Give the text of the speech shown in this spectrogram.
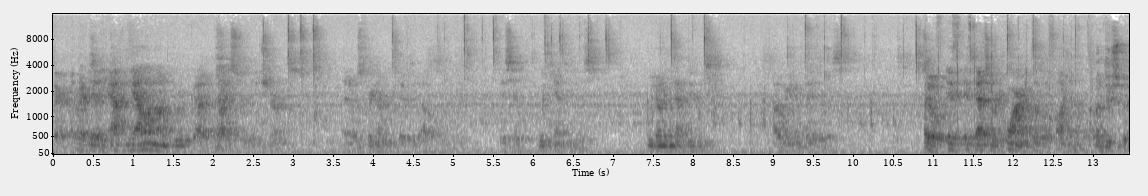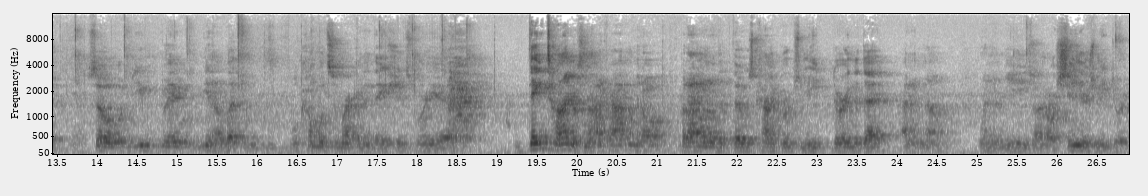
Fair enough. Yeah, the Al- the Al-Anon group got a price for the insurance, and it was three hundred and fifty dollars a year. They said, we can't do this. We don't even have dues. How are we gonna pay for this? So if, if that's a requirement, they'll go find another. understood. Yeah. So you may, you know, let, we'll come with some recommendations for you. Daytime is not a problem at all, but I don't know that those kind of groups meet during the day. I don't know when their meetings are, or seniors meet during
